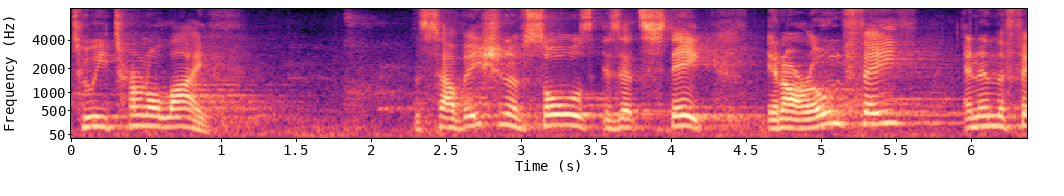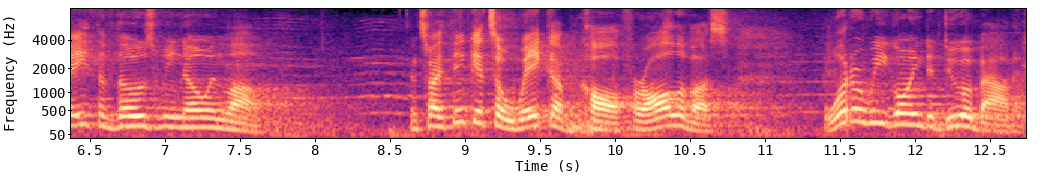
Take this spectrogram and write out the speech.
to eternal life. The salvation of souls is at stake in our own faith and in the faith of those we know and love. And so I think it's a wake up call for all of us. What are we going to do about it?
